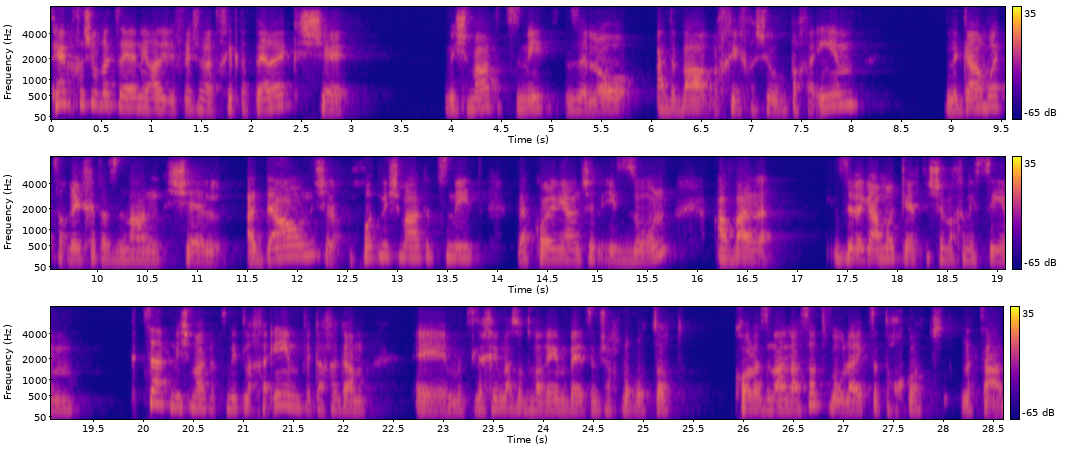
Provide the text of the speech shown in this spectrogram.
כן חשוב לציין, נראה לי, לפני שנתחיל את הפרק, שמשמעת עצמית זה לא הדבר הכי חשוב בחיים. לגמרי צריך את הזמן של הדאון, של הפחות משמעת עצמית, זה הכל עניין של איזון, אבל זה לגמרי כיף שמכניסים קצת משמעת עצמית לחיים, וככה גם אה, מצליחים לעשות דברים בעצם שאנחנו רוצות כל הזמן לעשות ואולי קצת תוחקות לצד.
